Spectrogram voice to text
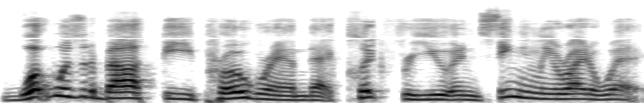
What was it about the program that clicked for you and seemingly right away?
